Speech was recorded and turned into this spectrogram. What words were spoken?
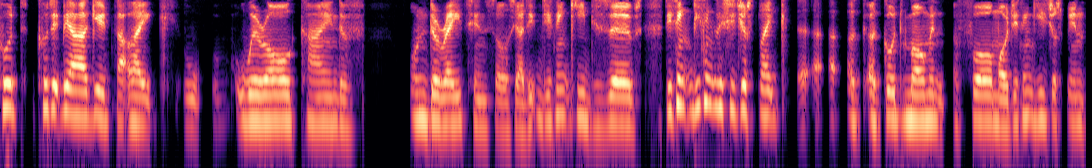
could could it be argued that like we're all kind of underrating Solskjaer? Do, do you think he deserves? Do you think do you think this is just like a, a, a good moment of form, or do you think he's just been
